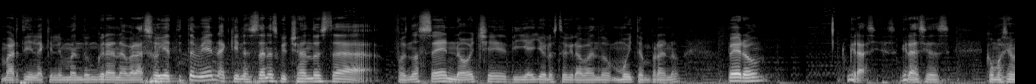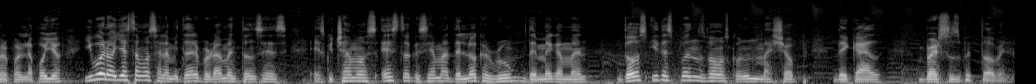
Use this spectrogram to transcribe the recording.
Martín, a quien le mando un gran abrazo. Y a ti también, a quienes están escuchando esta, pues no sé, noche, día, yo lo estoy grabando muy temprano. Pero, gracias, gracias como siempre por el apoyo. Y bueno, ya estamos a la mitad del programa, entonces escuchamos esto que se llama The Locker Room de Mega Man 2 y después nos vamos con un mashup de Kyle versus Beethoven.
